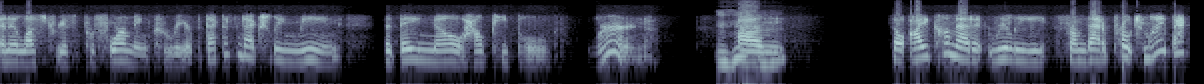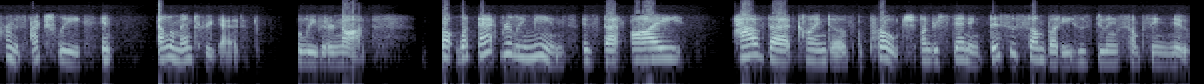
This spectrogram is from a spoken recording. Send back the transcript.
an illustrious performing career, but that doesn't actually mean that they know how people learn. Mm-hmm, um, mm-hmm. So I come at it really from that approach. My background is actually in elementary ed, believe it or not. But what that really means is that I have that kind of approach, understanding this is somebody who's doing something new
